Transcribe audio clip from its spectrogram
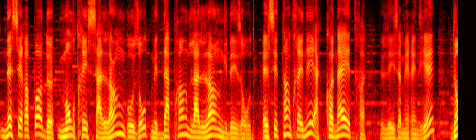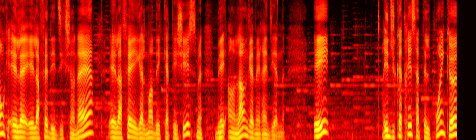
n'essaiera pas de montrer sa langue aux autres, mais d'apprendre la langue des autres. Elle s'est entraînée à connaître les Amérindiens, donc, elle a, fait des dictionnaires, elle a fait également des catéchismes, mais en langue amérindienne. Et éducatrice à tel point que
